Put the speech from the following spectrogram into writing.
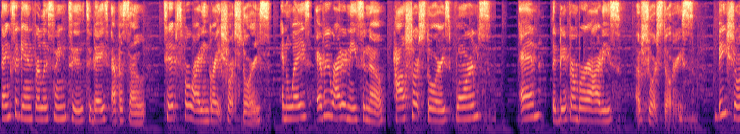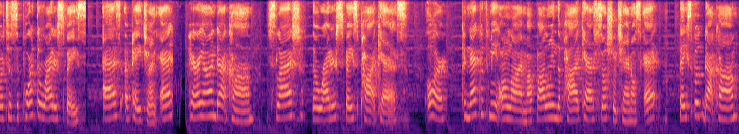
Thanks again for listening to today's episode Tips for Writing Great Short Stories. In ways every writer needs to know how short stories forms and the different varieties of short stories. Be sure to support the writer space as a patron at patreon.com slash the writer space podcast or connect with me online by following the podcast social channels at facebook.com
